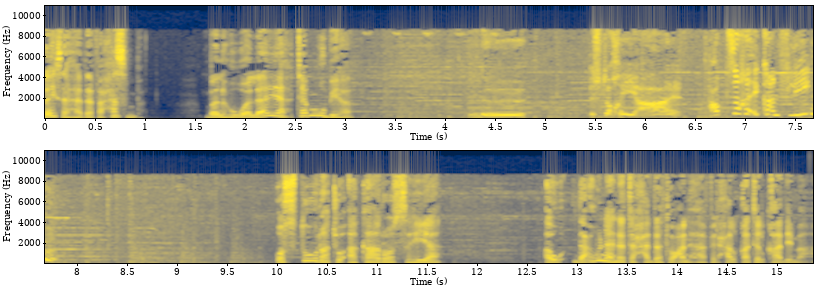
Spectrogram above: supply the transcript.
ليس هذا فحسب بل هو لا يهتم بها Nö, ist doch real. Hauptsache, ich kann fliegen. أسطورة أكاروس هي أو دعونا نتحدث عنها في الحلقة القادمة.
